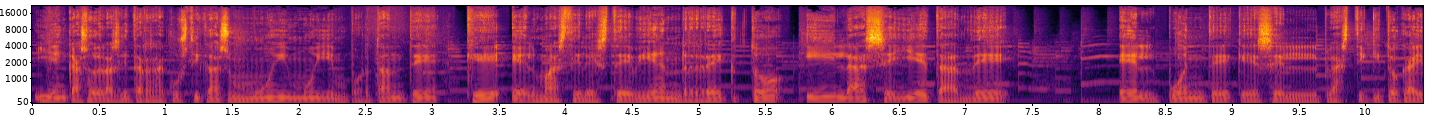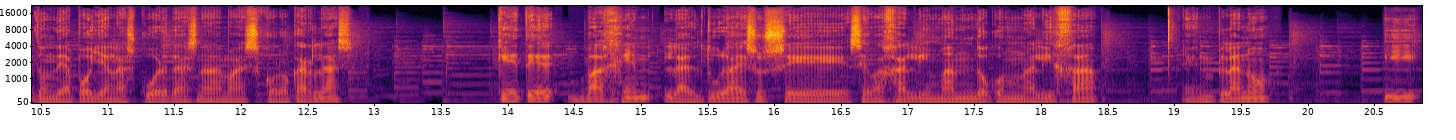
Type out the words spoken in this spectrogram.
Y en caso de las guitarras acústicas, muy muy importante que el mástil esté bien recto y la selleta de el puente, que es el plastiquito que hay donde apoyan las cuerdas nada más colocarlas, que te bajen la altura, eso se, se baja limando con una lija en plano y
